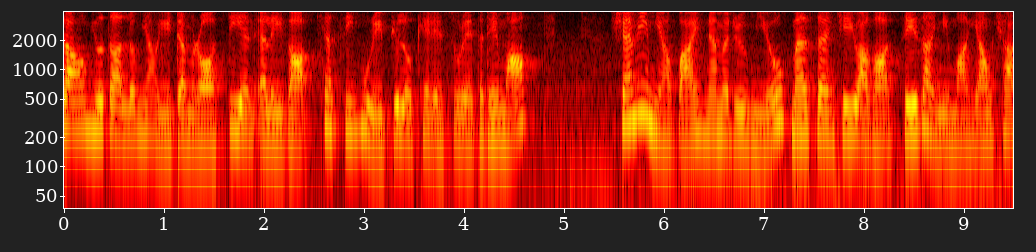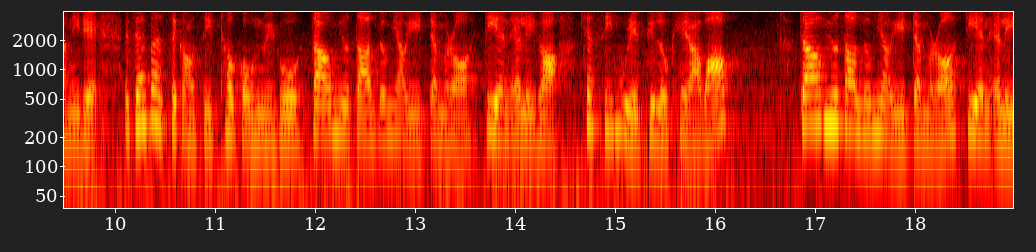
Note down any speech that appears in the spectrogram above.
တောင်မြို့သားလွတ်မြောက်ရေးတပ်မတော် TNLA ကဖျက်ဆီးမှုတွေပြုလုပ်ခဲ့တဲ့ဆိုတဲ့သတင်းမှာရှမ်းပြည်မြောက်ပိုင်းနမဒူမြို့မန်ဆန်ကျေးရွာကဈေးဆိုင်တွေမှာရောင်းချနေတဲ့အကြမ်းဖက်စစ်ကောင်စီထုတ်ကုန်တွေကိုတောင်မြို့သားလွတ်မြောက်ရေးတပ်မတော် TNLA ကဖျက်ဆီးမှုတွေပြုလုပ်ခဲ့တာပါ။ တောင်မြို့သားလွတ်မြောက်ရေးတပ်မတော် TNLA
